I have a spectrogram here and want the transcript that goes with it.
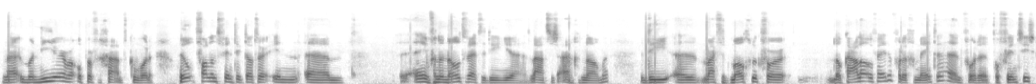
naar een manier waarop er vergaderd kan worden. Heel opvallend vind ik dat er in um, een van de noodwetten die uh, laatst is aangenomen, die maakt het mogelijk voor lokale overheden, voor de gemeente en voor de provincies,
